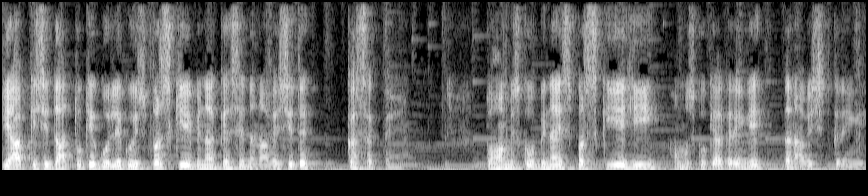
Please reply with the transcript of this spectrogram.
कि आप किसी धातु के गोले को स्पर्श किए बिना कैसे धनावेशित कर सकते हैं। तो हम इसको बिना स्पर्श किए ही हम उसको क्या करेंगे? धनावेशित करेंगे।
